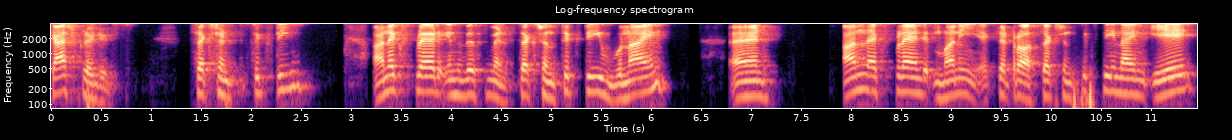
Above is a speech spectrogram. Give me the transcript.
cash credits, section 16, unexplained investments, section 69, and unexplained money, etc., section 69A,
